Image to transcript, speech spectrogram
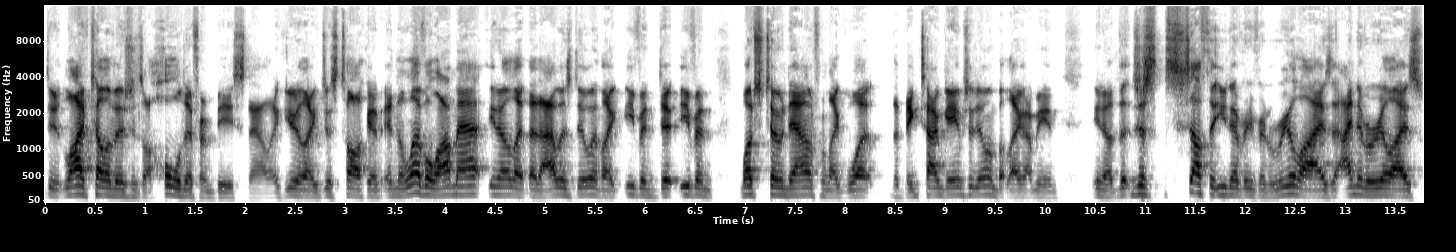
dude, live television is a whole different beast now. Like you're like just talking, in the level I'm at, you know, like that I was doing, like even even much toned down from like what the big time games are doing. But like, I mean, you know, the, just stuff that you never even realize. That I never realized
